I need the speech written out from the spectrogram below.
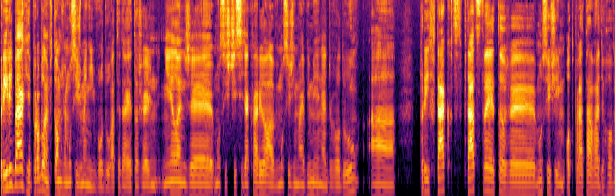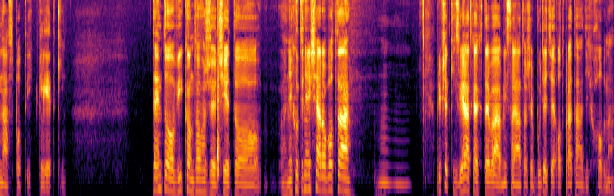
pri rybách je problém v tom, že musíš meniť vodu a teda je to, že nie len, že musíš čistiť akváriu, ale musíš im aj vymieňať vodu a pri vták, vtáctve je to, že musíš im odpratávať hovná spod ich klietky. Tento výkon toho, že či je to nechutnejšia robota, mm, pri všetkých zvieratkách treba myslieť na to, že budete odpratávať ich hovna.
